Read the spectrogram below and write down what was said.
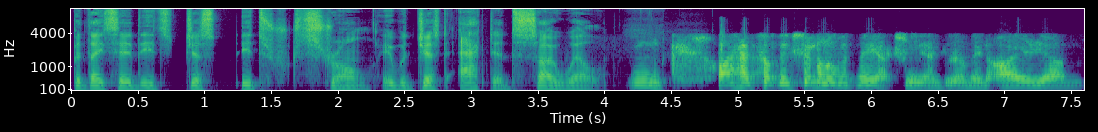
But they said it's just it's strong. It was just acted so well. Mm. I had something similar with me actually, Andrew. I mean, I um,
